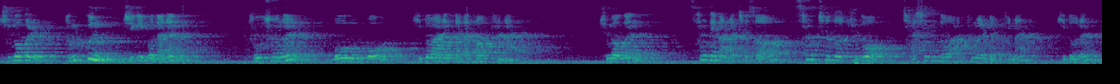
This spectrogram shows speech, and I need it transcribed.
주먹을 불끈 쥐기보다는 두 손을 모으고 기도하는 자가 더 강하다. 주먹은 상대방을 쳐서 상처도 주고 자신도 아픔을 겪지만 기도는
